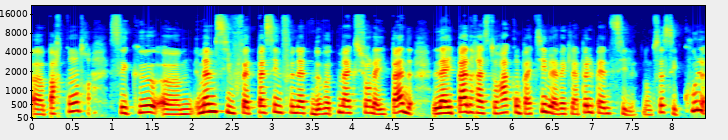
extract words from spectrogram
euh, par contre, c'est que euh, même si vous faites passer une fenêtre de votre Mac sur l'iPad, l'iPad restera compatible avec l'Apple Pencil. Donc ça, c'est cool.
